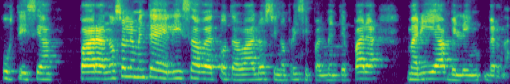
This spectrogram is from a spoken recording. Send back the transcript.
justicia para no solamente Elizabeth Otavalo, sino principalmente para María Belén Bernal.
